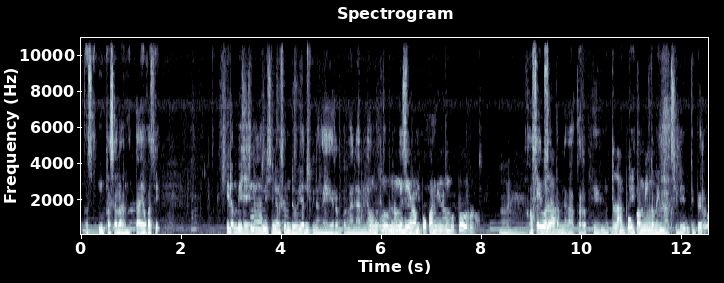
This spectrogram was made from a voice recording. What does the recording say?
pas, pasalamat tayo. Kasi ilang beses na namin sinusundo yan, pinangahiram pa nga namin ng motor. Oo, gasolina. po kami ng motor. mm, Kung Kasi saan- wala- saan kami nakakarating. Wala po pa kami aksidente. Pero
